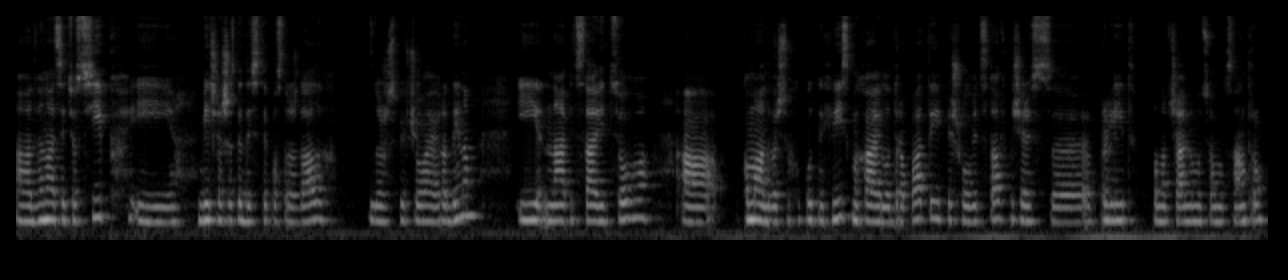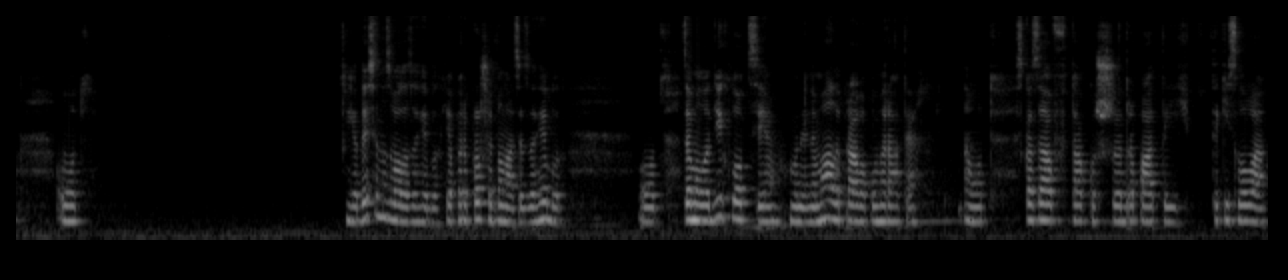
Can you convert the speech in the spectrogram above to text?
12 осіб і більше 60 постраждалих. Дуже співчуваю родинам. І на підставі цього командувач сухопутних військ Михайло Драпатий пішов у відставку через приліт по навчальному цьому центру. От. Я 10 назвала загиблих, я перепрошую 12 загиблих. От. Це молоді хлопці, вони не мали права помирати. От. Сказав також Драпатий такі слова,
